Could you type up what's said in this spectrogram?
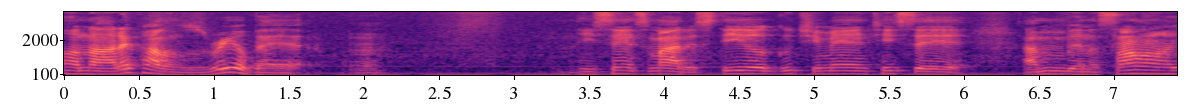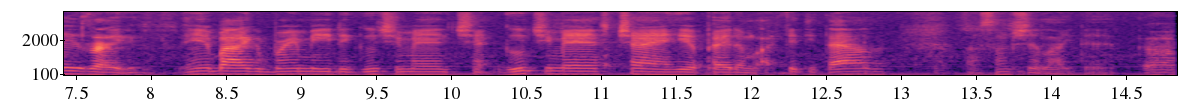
Oh no, their problems was real bad. Mm. He sent somebody to steal Gucci Mane. He said, I remember in a song, he's like, if anybody can bring me the Gucci Mane, cha- Gucci Mane's chain, he'll pay them like fifty thousand or some shit like that. Uh-huh.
